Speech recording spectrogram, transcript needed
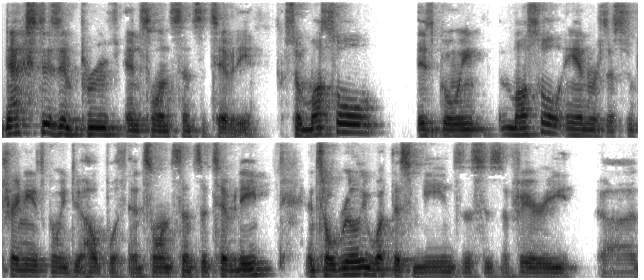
Next is improved insulin sensitivity. So muscle is going muscle and resistance training is going to help with insulin sensitivity. And so really what this means, this is a very uh,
